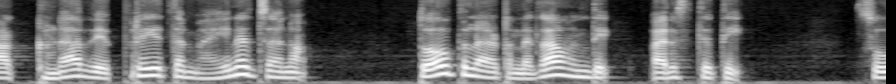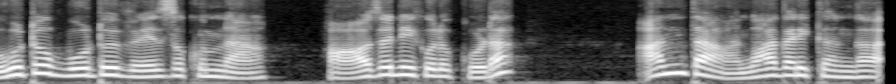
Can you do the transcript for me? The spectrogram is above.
అక్కడ విపరీతమైన జనం. తోపులాటలుగా ఉంది పరిస్థితి. సూటు బూటు వేసుకున్న ఆధునికులు కూడా అంత అనాగరికంగా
